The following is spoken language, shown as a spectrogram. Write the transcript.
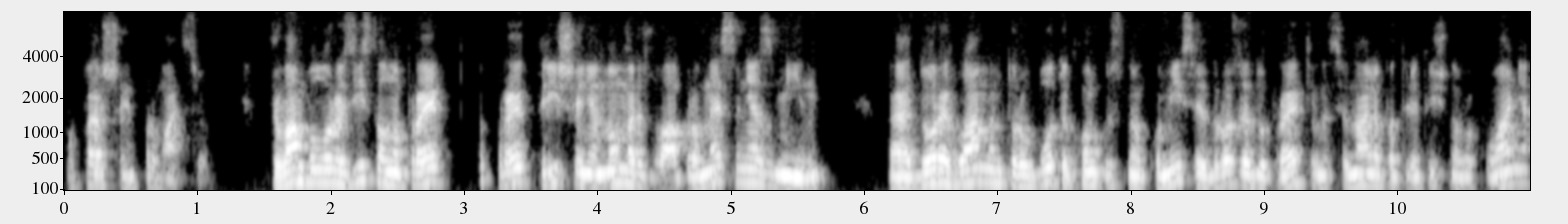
по-перше, інформацію, що вам було розіслано проект, проект рішення номер 2 про внесення змін до регламенту роботи конкурсної комісії з розгляду проєктів національно-патріотичного виховання,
